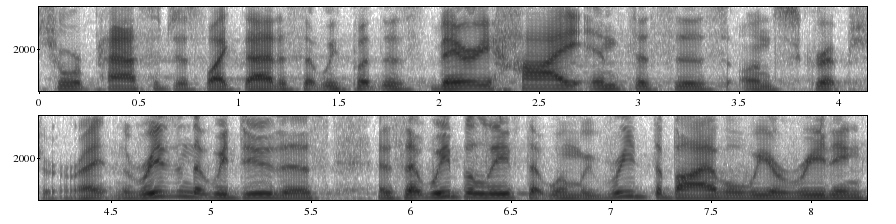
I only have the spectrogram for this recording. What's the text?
short passages like that is that we put this very high emphasis on Scripture, right? And the reason that we do this is that we believe that when we read the Bible, we are reading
